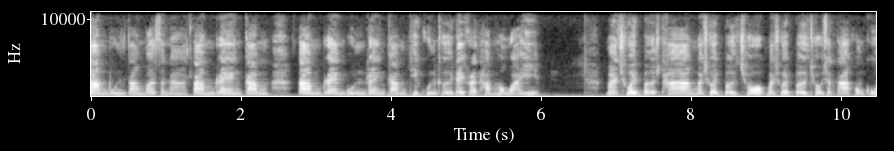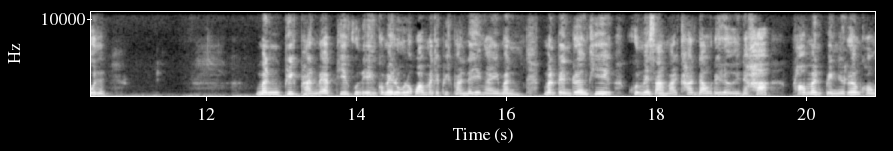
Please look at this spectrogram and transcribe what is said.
ตามบุญตามวาสนา ตามแรงกรรม ตามแรงบุญแรงกรรมที่คุณเคยได้กระทำเอาไว้ มาช่วยเปิดทาง มาช่วยเปิดโชค มาช่วยเปิดโชคชะตาของคุณ มันพลิกผันแบบที่คุณเองก็ไม่รู้หรอกว่ามันจะพลิกผันได้ยังไง มัน มันเป็นเรื่องที่คุณไม่สามารถคาดเดาได้เลยนะคะ เพราะมันเป็นในเรื่องของ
